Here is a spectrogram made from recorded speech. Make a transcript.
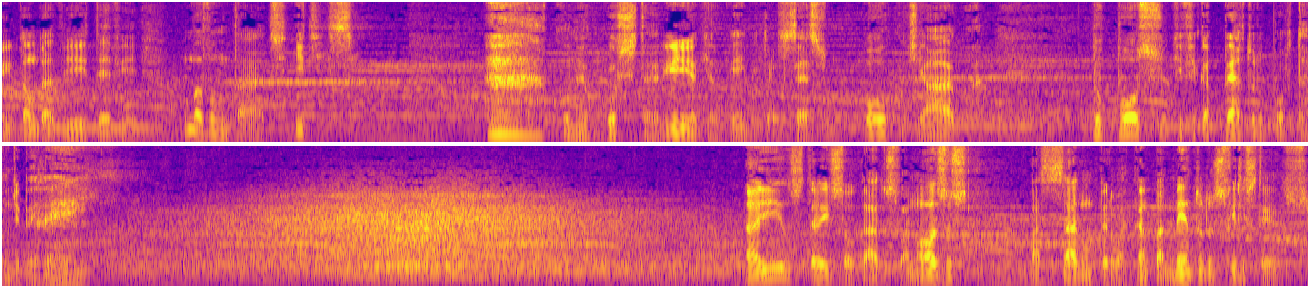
Então Davi teve uma vontade e disse: ah, como eu gostaria que alguém me trouxesse um pouco de água do poço que fica perto do portão de Belém. Aí os três soldados famosos passaram pelo acampamento dos filisteus,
